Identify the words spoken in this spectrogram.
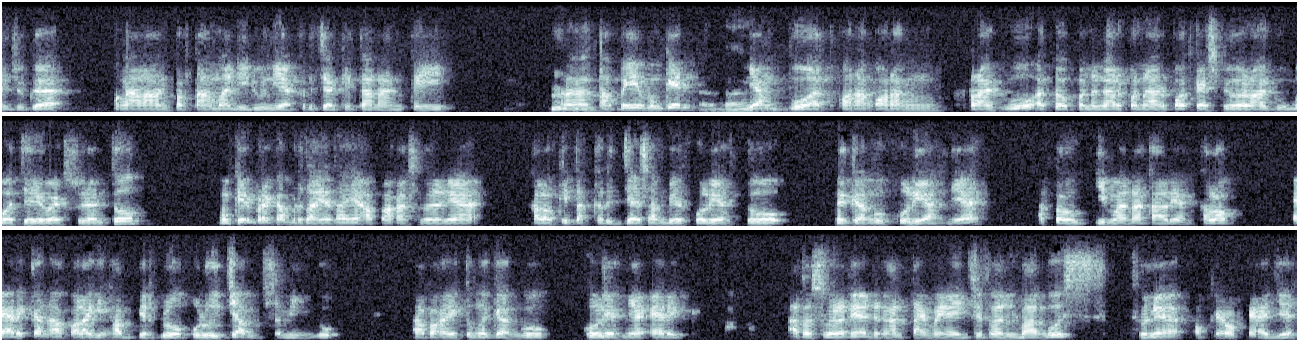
dan juga pengalaman pertama di dunia kerja kita nanti. Uh, tapi mungkin yang buat orang-orang ragu atau pendengar-pendengar podcast ini ragu buat jadi work student tuh mungkin mereka bertanya-tanya apakah sebenarnya kalau kita kerja sambil kuliah tuh ngeganggu kuliahnya atau gimana kalian kalau Erik kan apalagi hampir 20 jam seminggu. Apakah itu ngeganggu kuliahnya Erik? Atau sebenarnya dengan time management bagus, sebenarnya oke-oke aja?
